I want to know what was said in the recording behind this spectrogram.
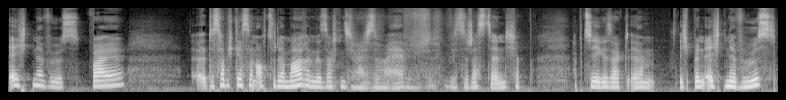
echt nervös, weil das habe ich gestern auch zu der Maren gesagt und sie war so, hä, wieso das denn? Ich habe hab zu ihr gesagt, ähm, ich bin echt nervös.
